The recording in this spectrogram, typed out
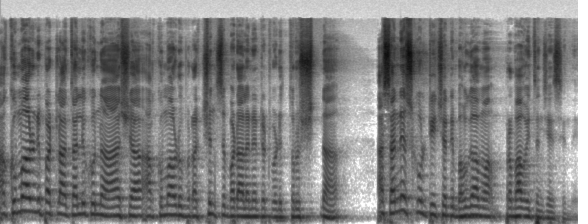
ఆ కుమారుని పట్ల ఆ తల్లికున్న ఆశ ఆ కుమారుడు రక్షించబడాలనేటటువంటి తృష్ణ ఆ సండే స్కూల్ టీచర్ని బహుగా ప్రభావితం చేసింది.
